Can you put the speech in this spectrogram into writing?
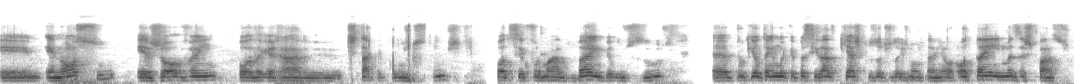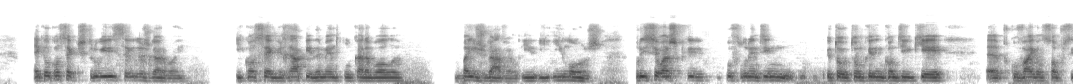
é, é, nosso, é jovem, pode agarrar, destaca com o Jesus, pode ser formado bem pelo Jesus, uh, porque ele tem uma capacidade que acho que os outros dois não têm, ou, têm, mas a espaços. É que ele consegue destruir e sair a jogar bem. E consegue rapidamente colocar a bola bem jogável e, e, e, longe. Por isso eu acho que o Florentino, eu estou um bocadinho contigo, que é uh, porque o Weigl só por, si,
